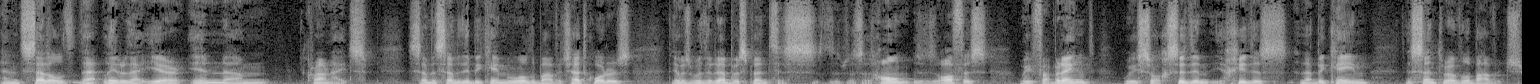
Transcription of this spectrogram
and settled that later that year in um, Crown Heights. 770 became the World Lubavitch headquarters. There was where the Rebbe spent his, his home, his office, where he farbrengt, where he saw Chassidim, Yechidus, and that became the center of Lubavitch.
